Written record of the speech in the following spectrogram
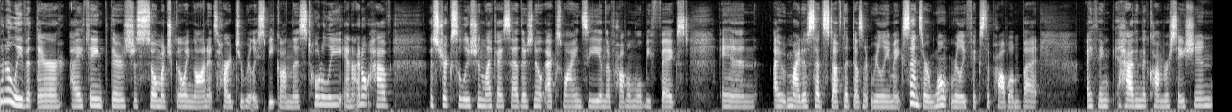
want to leave it there. I think there's just so much going on. It's hard to really speak on this totally, and I don't have a strict solution. Like I said, there's no X, Y, and Z, and the problem will be fixed. And I might have said stuff that doesn't really make sense or won't really fix the problem, but I think having the conversation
